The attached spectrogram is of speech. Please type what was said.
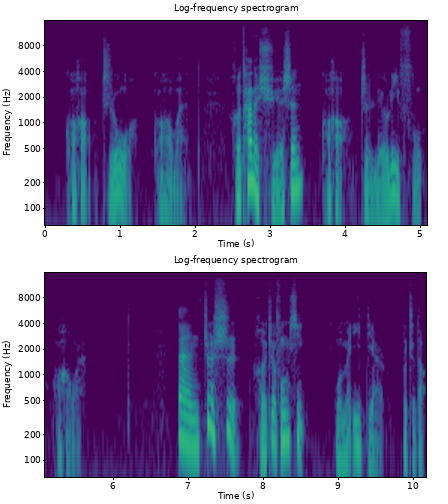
（括号指我，括号完）和他的学生（括号指刘立福，括号完）。但这事和这封信，我们一点儿不知道。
